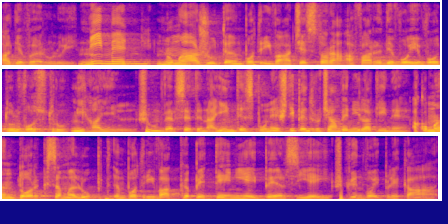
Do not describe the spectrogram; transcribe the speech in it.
adevărului. Nimeni nu mă ajută împotriva acestora afară de voievodul vostru Mihail. Și un verset înainte spune, știi pentru ce am venit la tine? Acum mă întorc să mă lupt împotriva căpeteniei Persiei și când voi pleca,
